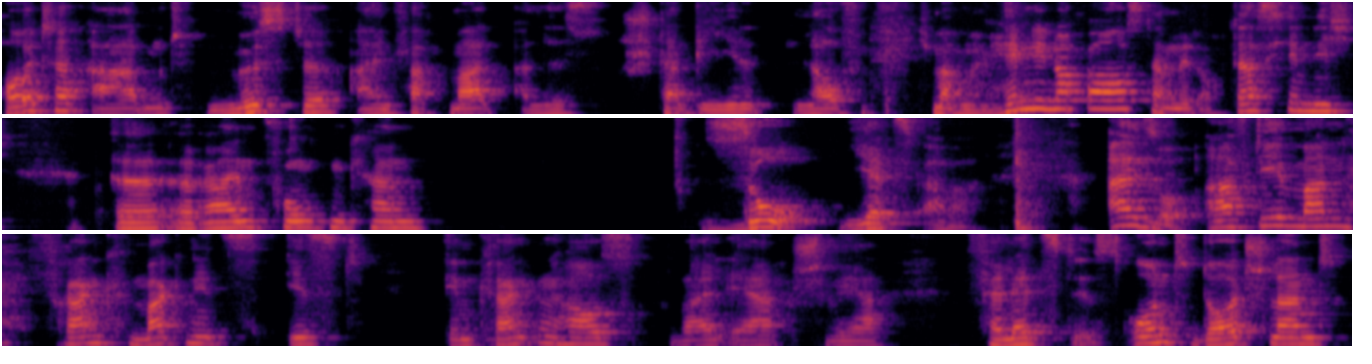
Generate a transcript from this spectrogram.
heute Abend müsste einfach mal alles stabil laufen. Ich mache mein Handy noch aus, damit auch das hier nicht äh, reinfunken kann. So, jetzt aber. Also, AfD-Mann Frank Magnitz ist im Krankenhaus, weil er schwer verletzt ist. Und Deutschland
